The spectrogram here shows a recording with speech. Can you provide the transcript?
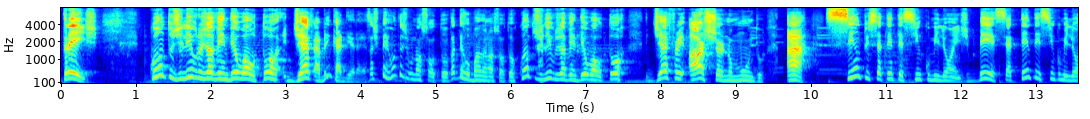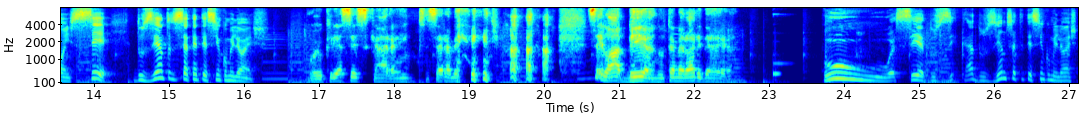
3. Quantos livros já vendeu o autor Jeff. Ah, brincadeira. Essas perguntas do nosso autor. Vai derrubando o nosso autor. Quantos livros já vendeu o autor Jeffrey Archer no mundo? A. 175 milhões. B. 75 milhões. C. 275 milhões. Pô, eu queria ser esse cara, hein? Sinceramente. Sei lá, B, não tenho a menor ideia. Uh, C. Duze... Cara, 275 milhões.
